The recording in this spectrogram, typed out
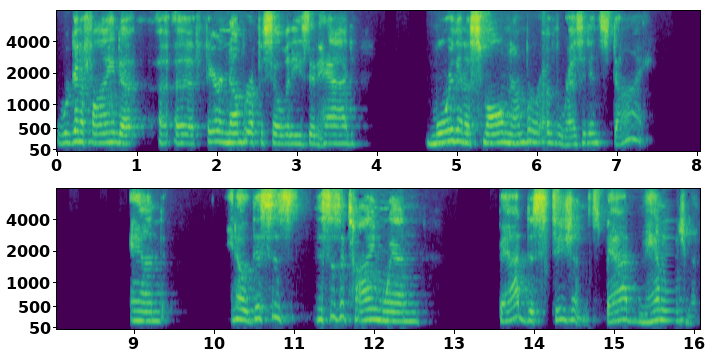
we're going to find a, a, a fair number of facilities that had more than a small number of residents die. And you know, this is this is a time when bad decisions, bad management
